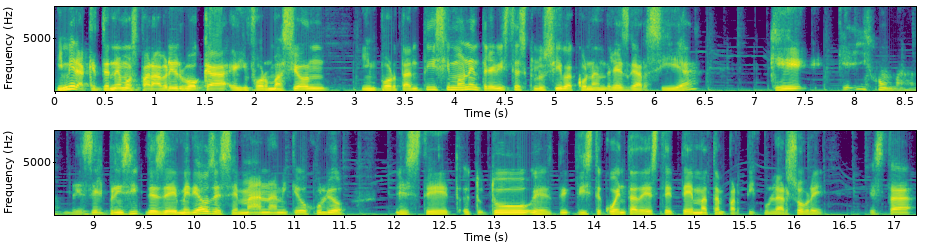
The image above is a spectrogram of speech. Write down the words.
y mira que tenemos para abrir boca e información importantísima, una entrevista exclusiva con Andrés García, que, hijo, desde el principio, desde mediados de semana, mi querido Julio, este, tú, eh, diste cuenta de este tema tan particular sobre esta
